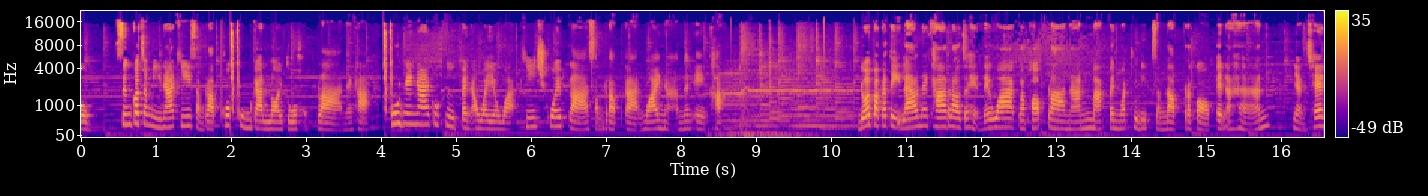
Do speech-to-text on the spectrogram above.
ลม ซึ่งก็จะมีหน้าที่สำหรับควบคุมการลอยตัวของปลานะคะ พูดง่ายๆก็คือเป็นอวัยวะที่ช่วยปลาสำหรับการว่ายน้ำนั่นเองค่ะโดยปกติแล้วนะคะเราจะเห็นได้ว่ากระเพาะปลานั้นมักเป็นวัตถุดิบสำหรับประกอบเป็นอาหาร อย่างเช่น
